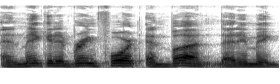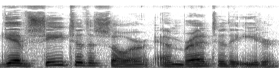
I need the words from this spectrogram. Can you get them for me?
and maketh it bring forth and bud, that it may give seed to the sower, and bread to the eater.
